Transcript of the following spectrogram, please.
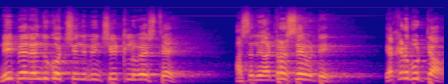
నీ పేరు ఎందుకు వచ్చింది? మేము చీట్లు వేస్తే అసలు నీ అడ్రస్ ఏమిటి? ఎక్కడ పుట్టావు?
